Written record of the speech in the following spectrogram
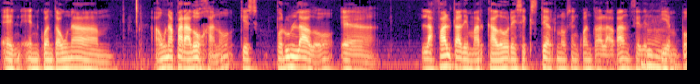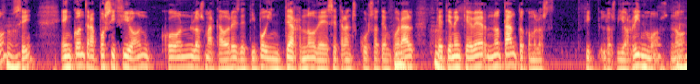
en, en cuanto a una, a una paradoja, ¿no? que es, por un lado, eh, la falta de marcadores externos en cuanto al avance del mm. tiempo, ¿sí? en contraposición con los marcadores de tipo interno de ese transcurso temporal mm. que tienen que ver no tanto como los, los biorritmos, ¿no?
